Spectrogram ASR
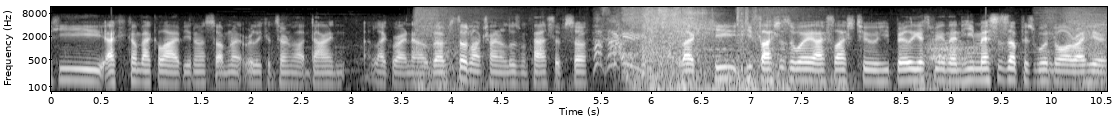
he, I could come back alive, you know, so I'm not really concerned about dying, like, right now, but I'm still not trying to lose my passive, so, like, he, he flashes away, I flash too, he barely gets me, and then he messes up his wind wall right here.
